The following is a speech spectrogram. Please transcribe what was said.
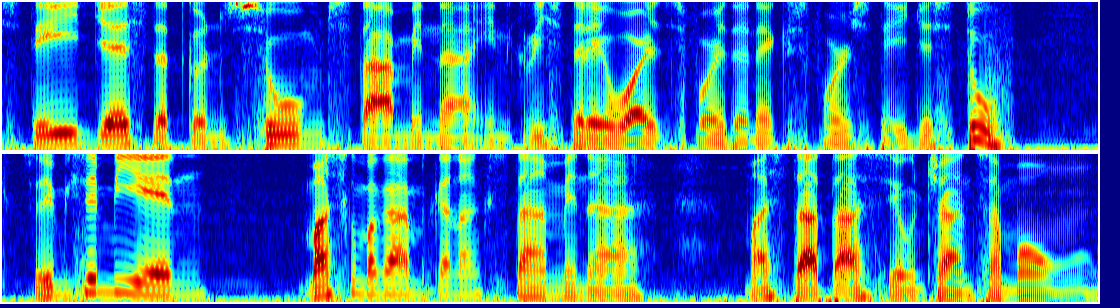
Stages that consume stamina increase the rewards for the next four stages too. So, ibig sabihin, mas gumagamit ka ng stamina, mas tataas yung chance mong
